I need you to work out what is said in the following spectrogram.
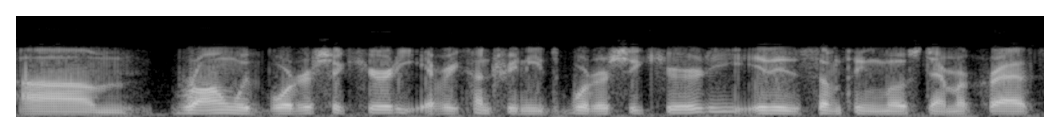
um, wrong with border security. Every country needs border security. It is something most Democrats,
